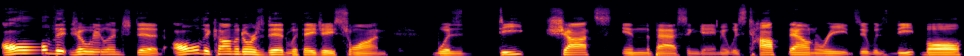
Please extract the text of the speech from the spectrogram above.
all that Joey Lynch did, all the Commodores did with AJ Swann was deep shots in the passing game. It was top down reads. It was deep ball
